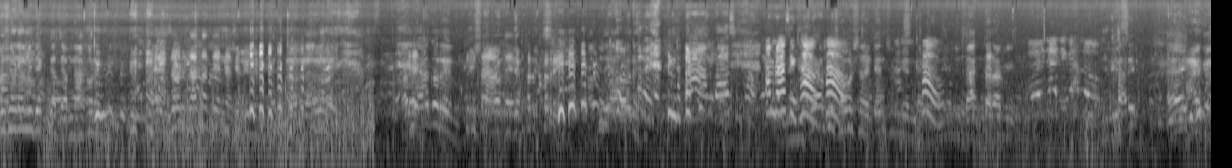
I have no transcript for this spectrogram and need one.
বিষয়টা আমি দেখতেছি আপনি না করেন। না করেন। না আমরা আছি খাও খাও। সমস্যা নাই টেনশন নিয়েন না। খাও। ডাক্তার আমি। এই, কি রে?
